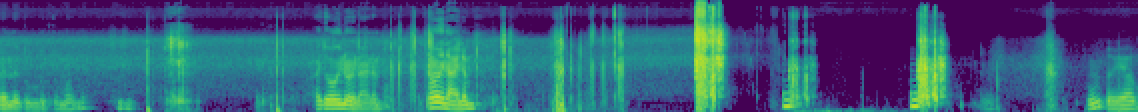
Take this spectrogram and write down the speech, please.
ben de doldurdum ama. Hadi oyun oynayalım. Ne oynayalım? Oldu ya?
